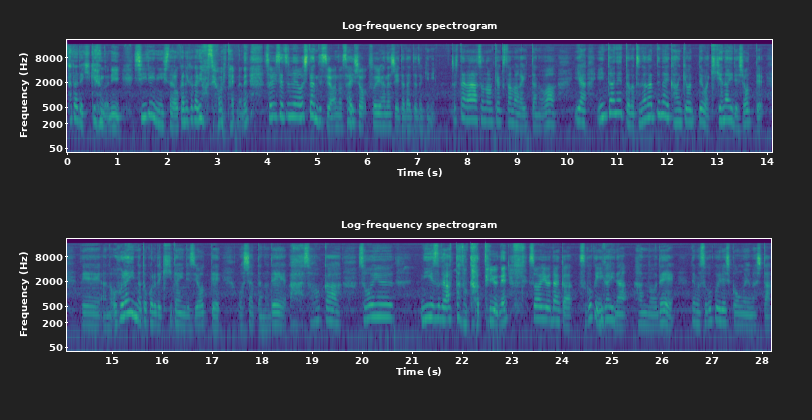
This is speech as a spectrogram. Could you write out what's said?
タダで聴けるのに CD にしたらお金かかりますよ」みたいなねそういう説明をしたんですよあの最初そういう話をいただいた時に。そしたらそのお客様が言ったのはいやインターネットがつながってない環境では聞けないでしょって。であのオフラインのところで聞きたいんですよっておっしゃったのでああそうか。そういうニーズがあったのかっていうね。そういうなんかすごく意外な反応ででもすごく嬉しく思いました。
